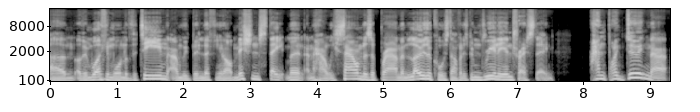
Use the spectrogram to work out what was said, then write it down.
Um, I've been working with one of the team and we've been looking at our mission statement and how we sound as a brand and loads of cool stuff. And it's been really interesting. And by doing that,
